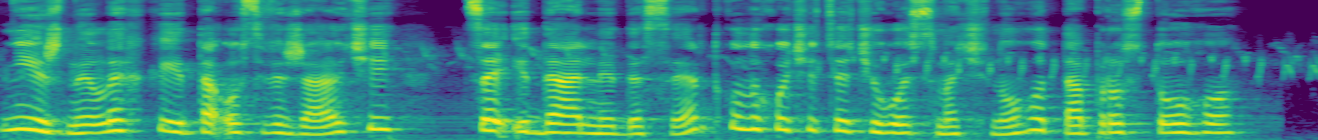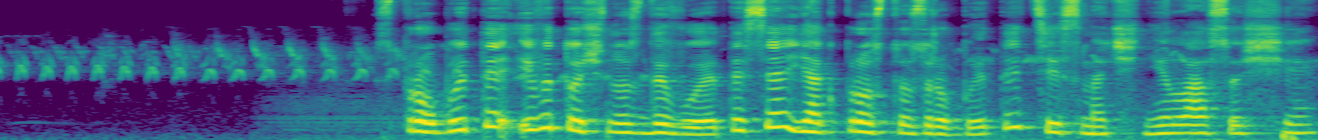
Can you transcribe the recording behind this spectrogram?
Ніжний, легкий та освіжаючий це ідеальний десерт, коли хочеться чогось смачного та простого. Спробуйте і ви точно здивуєтеся, як просто зробити ці смачні ласощі.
